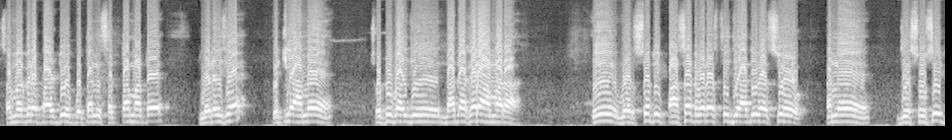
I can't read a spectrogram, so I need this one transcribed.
સમગ્ર પાર્ટીઓ પોતાની સત્તા માટે લડે છે. એટલે અમે છોટુભાઈ જે દાદા ખરા અમારા, એ વર્ષોથી પાસઠ વર્ષથી જે આદિવાસીઓ અને જે શોષિત,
